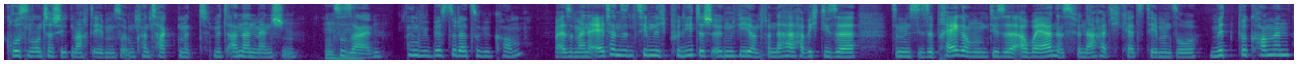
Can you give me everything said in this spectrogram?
großen Unterschied macht, eben so im Kontakt mit, mit anderen Menschen mhm. zu sein. Und wie bist du dazu gekommen? Also meine Eltern sind ziemlich politisch irgendwie und von daher habe ich diese, zumindest diese Prägung, diese Awareness für Nachhaltigkeitsthemen so mitbekommen.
